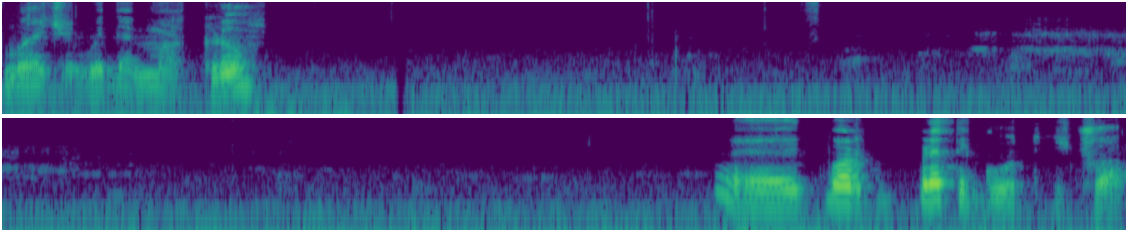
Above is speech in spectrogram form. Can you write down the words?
wedge with the macro. Uh, it worked pretty good this one.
